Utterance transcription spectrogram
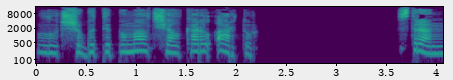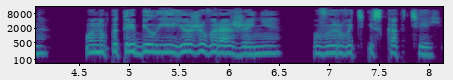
Лучше бы ты помолчал, Карл Артур. Странно, он употребил ее же выражение «вырвать из когтей».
